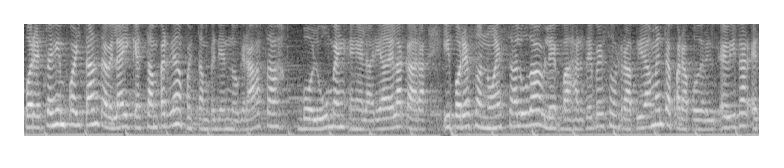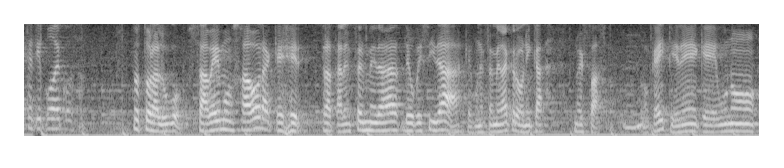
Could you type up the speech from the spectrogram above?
Por esto es importante, ¿verdad? ¿Y que están perdiendo? Pues están perdiendo grasa, volumen en el área de la cara y por eso no es saludable bajar de peso rápidamente para poder evitar este tipo de cosas. Doctora Lugo, sabemos ahora que tratar la enfermedad de obesidad, que es una enfermedad crónica, no es fácil. Tiene que uno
